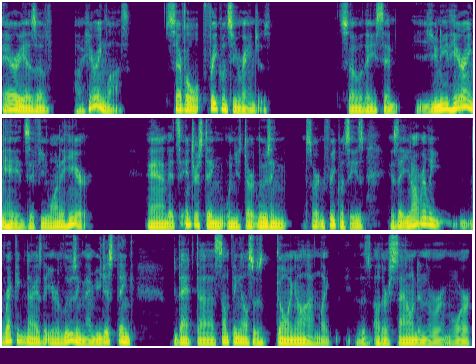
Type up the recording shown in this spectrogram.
areas of uh, hearing loss, several frequency ranges. So they said, You need hearing aids if you want to hear. And it's interesting when you start losing certain frequencies is that you don't really recognize that you're losing them. You just think that uh, something else is going on, like there's other sound in the room, or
